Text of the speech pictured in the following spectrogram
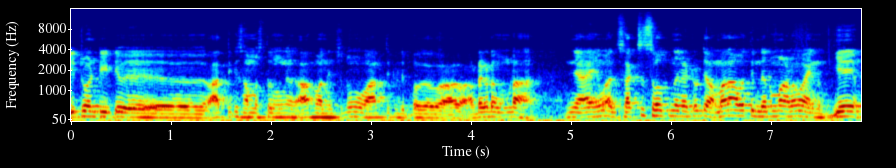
ఇటువంటి ఆర్థిక సంస్థలను ఆహ్వానించడం ఆర్థిక అడగడం కూడా న్యాయం అది సక్సెస్ అవుతుంది అనేటువంటి అమరావతి నిర్మాణం ఆయన ధ్యేయం.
